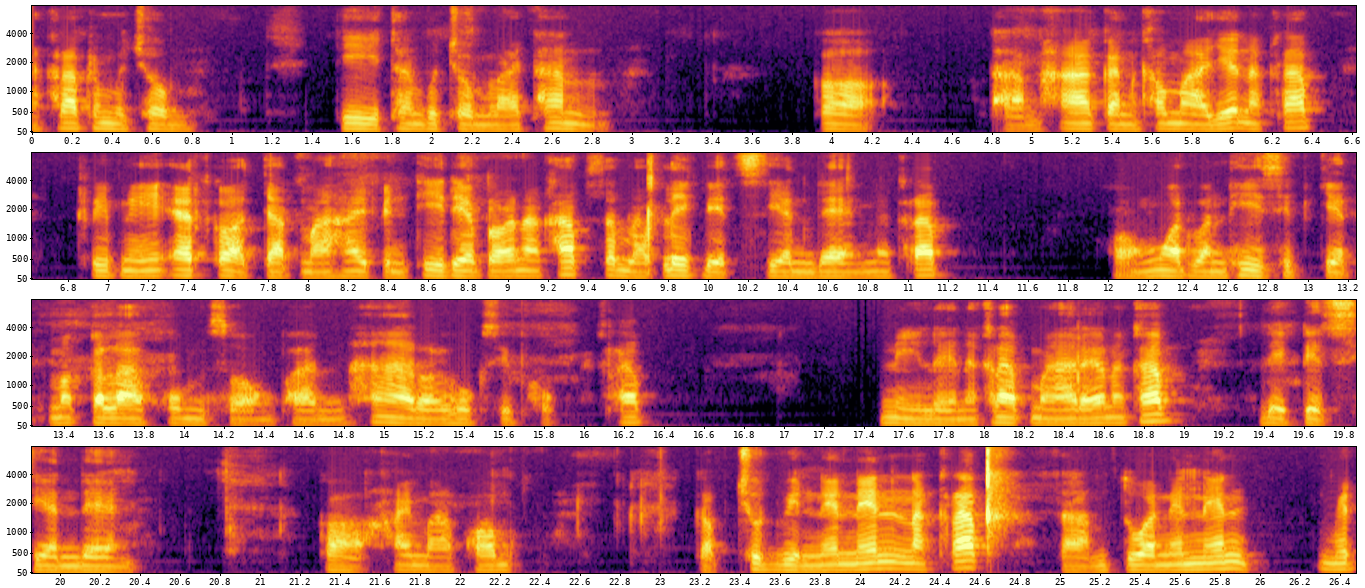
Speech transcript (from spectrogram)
นะครับท่านผู้ชม ที่ท่านผู้ชมหลายท่าน ก็ถามหากันเข้ามาเยอะนะครับ คลิปนี้แอดก็จัดมาให้เป็นที่เรียบร้อยนะครับสำหรับเลขเด็ดเซียนแดงนะครับ ของงวดวันที่ 17 มกราคม 2566 นี่เลยนะครับมาแล้วนะครับเลขเด็ดเซียนแดง ก็ให้มาพร้อมกับชุดวินเน้นๆนะครับสามตัวเน้นๆเม็ด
